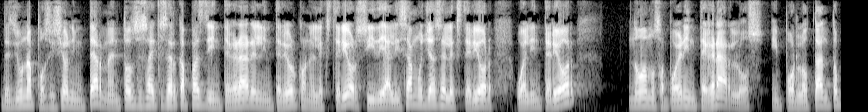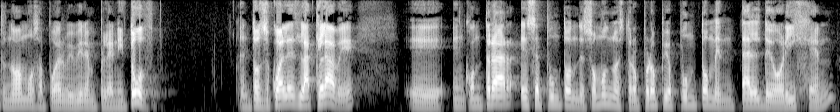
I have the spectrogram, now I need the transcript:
desde una posición interna. Entonces hay que ser capaz de integrar el interior con el exterior. Si idealizamos ya sea el exterior o el interior, no vamos a poder integrarlos y por lo tanto pues no vamos a poder vivir en plenitud. Entonces, ¿cuál es la clave? Eh, encontrar ese punto donde somos nuestro propio punto mental de origen,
